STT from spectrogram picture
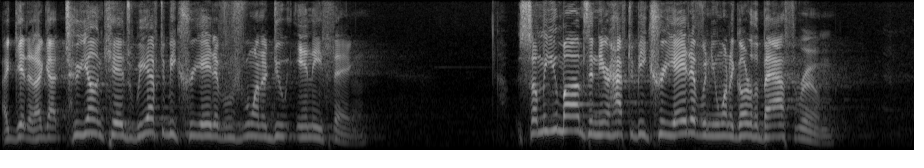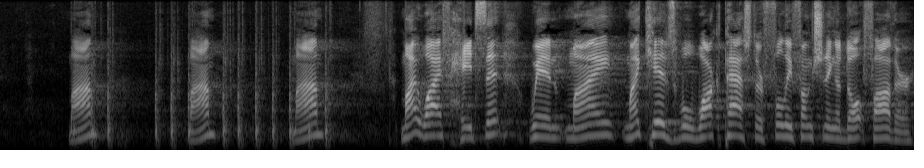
I get it. I got two young kids. We have to be creative if we want to do anything. Some of you moms in here have to be creative when you want to go to the bathroom. Mom, mom, mom. My wife hates it when my, my kids will walk past their fully functioning adult father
